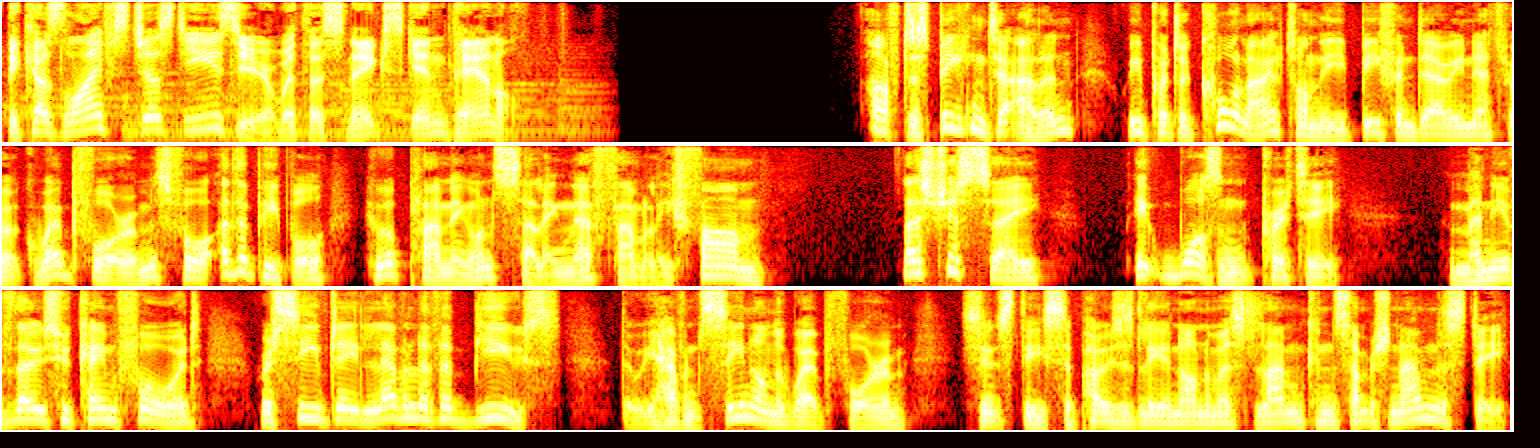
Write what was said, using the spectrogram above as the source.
Because life's just easier with a snakeskin panel. After speaking to Alan, we put a call out on the Beef and Dairy Network web forums for other people who are planning on selling their family farm. Let's just say it wasn't pretty. Many of those who came forward received a level of abuse that we haven't seen on the web forum since the supposedly anonymous lamb consumption amnesty,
